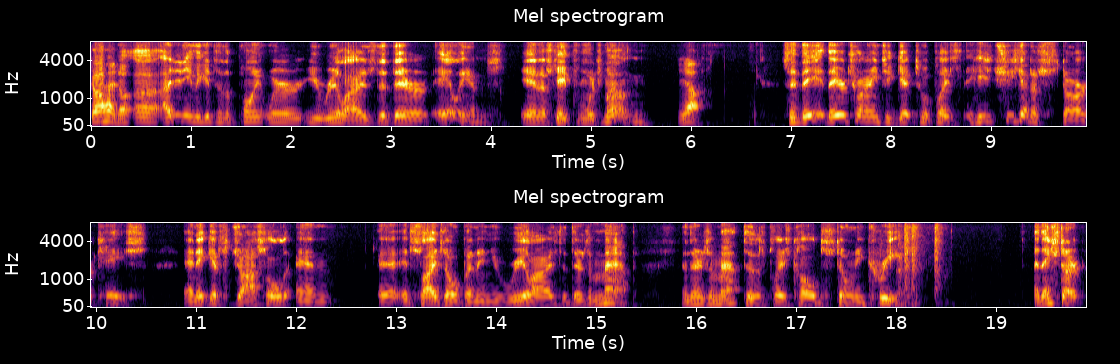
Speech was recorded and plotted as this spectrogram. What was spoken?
Go ahead. No, uh, I didn't even get to the point where you realized that they're aliens in Escape from Witch Mountain. Yeah. So they they are trying to get to a place. He she's got a star case, and it gets jostled, and uh, it slides open, and you realize that there's a map, and there's a map to this place called Stony Creek, and they start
